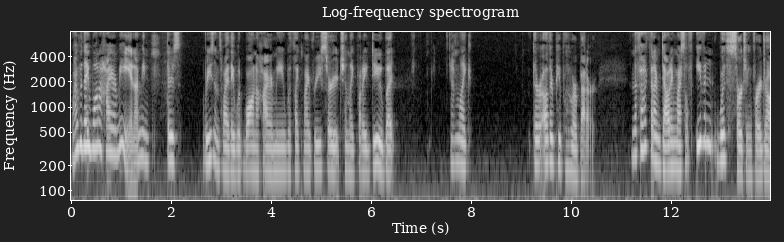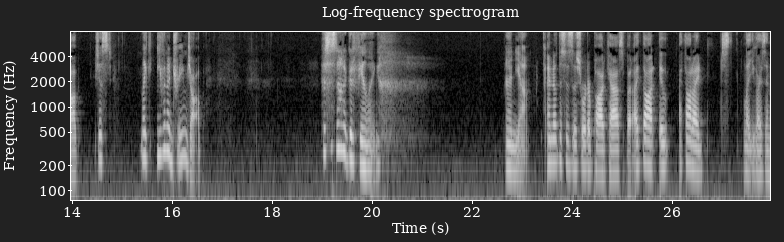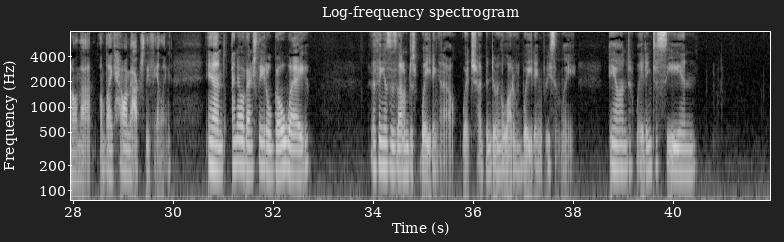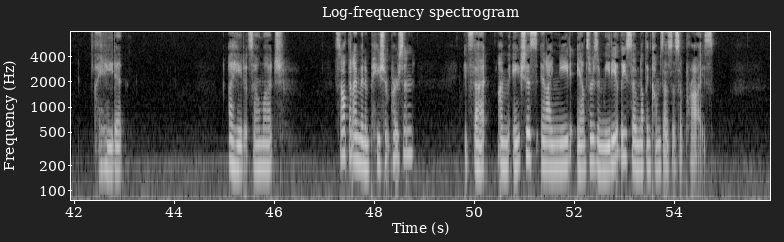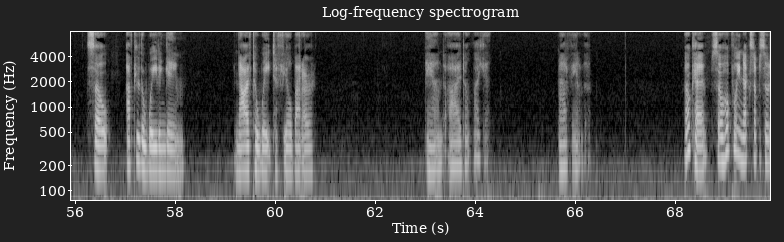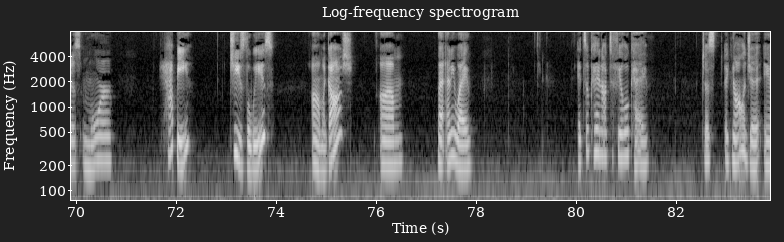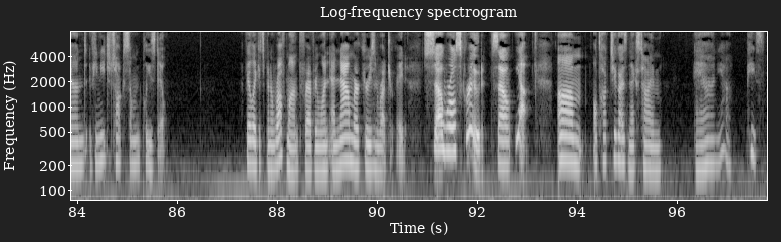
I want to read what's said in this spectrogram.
Why would they want to hire me? And I mean, there's reasons why they would want to hire me with like my research and like what I do, but I'm like, there are other people who are better. And the fact that I'm doubting myself, even with searching for a job, just like even a dream job, it's just not a good feeling. And yeah, I know this is a shorter podcast, but I thought it, I thought I'd just let you guys in on that, on like how I'm actually feeling. And I know eventually it'll go away. The thing is is that I'm just waiting it out, which I've been doing a lot of waiting recently. And waiting to see and I hate it. I hate it so much. It's not that I'm an impatient person. It's that I'm anxious and I need answers immediately so nothing comes as a surprise. So, after the waiting game, now I have to wait to feel better. And I don't like it. Not a fan of it. Okay, so hopefully next episode is more happy. Jeez Louise. Oh my gosh. Um but anyway, it's okay not to feel okay. Just acknowledge it and if you need to talk to someone, please do I feel like it's been a rough month for everyone, and now Mercury's in retrograde. So we're all screwed. So, yeah. Um, I'll talk to you guys next time. And yeah, peace.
